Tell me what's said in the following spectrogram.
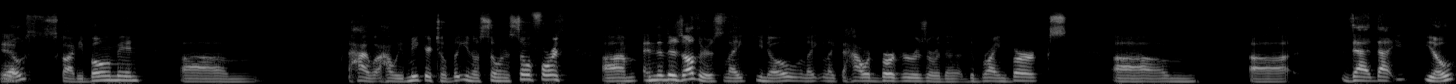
You yeah. know, Scotty Bowman. Um, how Howie Meeker but you know so on and so forth. Um, and then there's others like you know like like the Howard Bergers or the the Brian Burkes um, uh, that that you know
